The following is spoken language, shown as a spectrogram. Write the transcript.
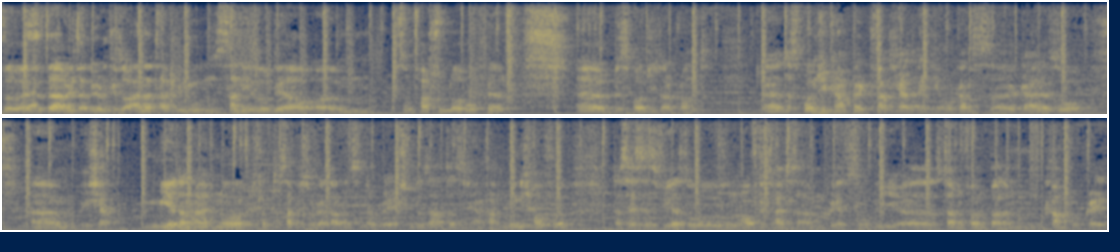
so, weißt du, da habe ich dann irgendwie so anderthalb Minuten Sunny, so der ähm, so Fahrschüler hochfährt, äh, bis Bonji da kommt. Äh, das Bonji Comeback fand ich halt eigentlich auch ganz äh, geil. So, ähm, ich habe mir dann halt nur, ich glaube, das habe ich sogar damals in der Reaction gesagt, dass ich einfach nur nicht hoffe, dass es jetzt wieder so, so ein aufgeteiltes Album wird, so wie äh, Started von Bottom Campo Tape.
